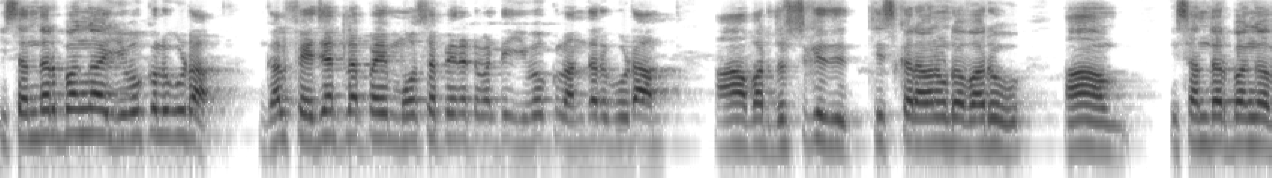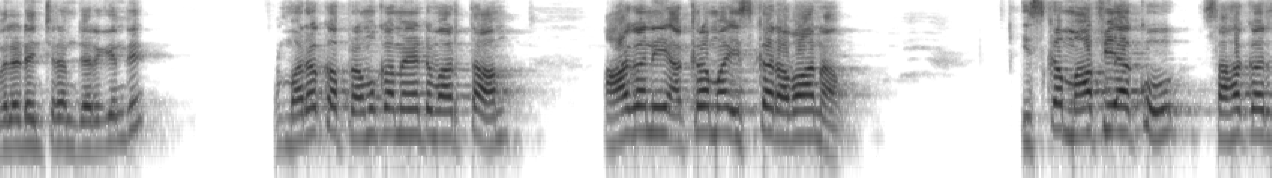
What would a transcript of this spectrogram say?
ఈ సందర్భంగా యువకులు కూడా గల్ఫ్ ఏజెంట్లపై మోసపోయినటువంటి యువకులు అందరూ కూడా వారి దృష్టికి తీసుకురావాలని కూడా వారు ఈ సందర్భంగా వెల్లడించడం జరిగింది. మరొక ప్రముఖమైన వార్త ఆగని అక్రమ ఇసుక రవాణా. ఇసుక మాఫియాకు సహకరి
